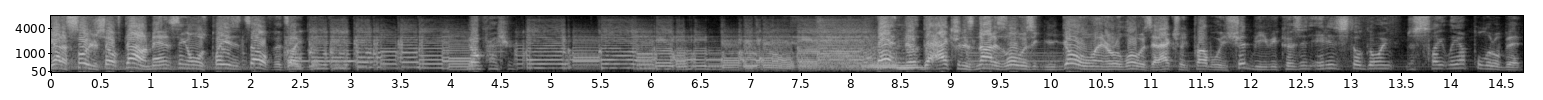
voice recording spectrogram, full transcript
gotta slow yourself down, man. This thing almost plays itself. It's like no pressure and the, the, action is not as low as it can go and or low as it actually probably should be because it, it is still going just slightly up a little bit.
